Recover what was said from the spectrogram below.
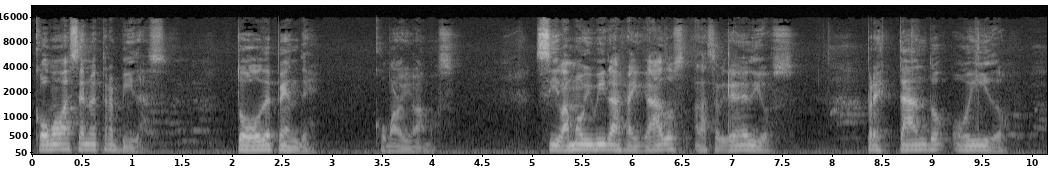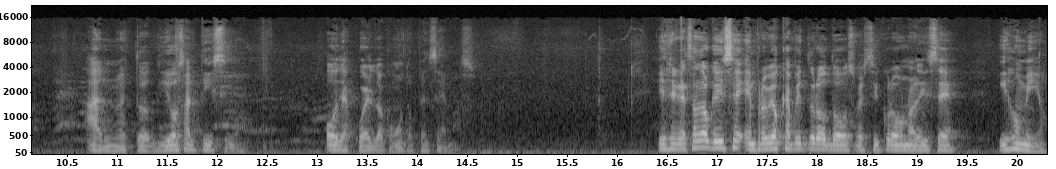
¿Cómo va a ser nuestras vidas? Todo depende cómo lo vivamos. Si vamos a vivir arraigados a la sabiduría de Dios, prestando oído a nuestro Dios altísimo, o de acuerdo a como nosotros pensemos. Y regresando a lo que dice en Proverbios capítulo 2, versículo 1, dice, Hijo mío,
